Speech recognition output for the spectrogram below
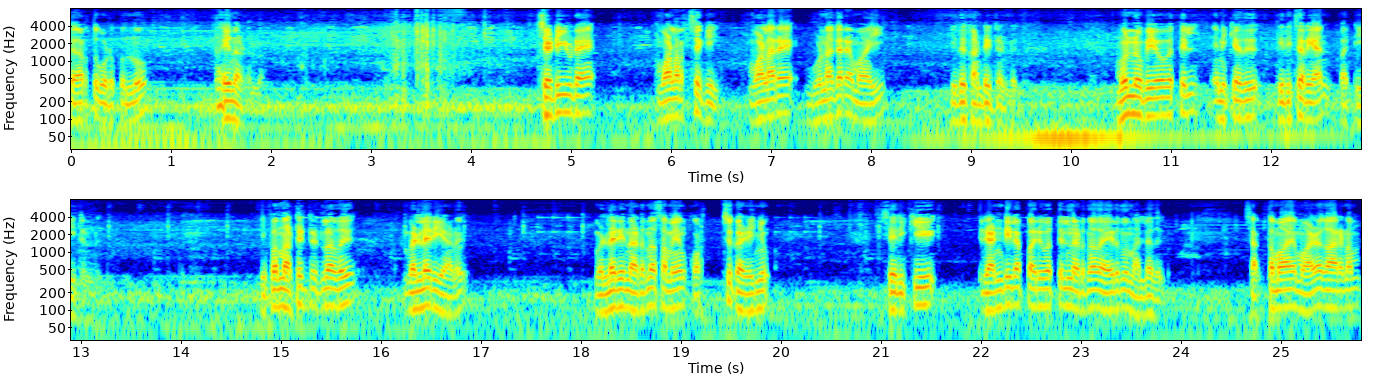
ചേർത്ത് കൊടുക്കുന്നു തൈ നടുന്നു. ചെടിയുടെ വളർച്ചയ്ക്ക് വളരെ ഗുണകരമായി ഇത് കണ്ടിട്ടുണ്ട്. മുൻ ഉപയോഗത്തിൽ എനിക്കത് തിരിച്ചറിയാൻ പറ്റിയിട്ടുണ്ട്. ഇപ്പം നട്ടിട്ടുള്ളത് വെള്ളരിയാണ്. വെള്ളരി നടുന്ന സമയം കുറച്ച് കഴിഞ്ഞു. ശരിക്ക് രണ്ടില പരുവത്തിൽ നടുന്നതായിരുന്നു നല്ലത്. ശക്തമായ മഴ കാരണം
